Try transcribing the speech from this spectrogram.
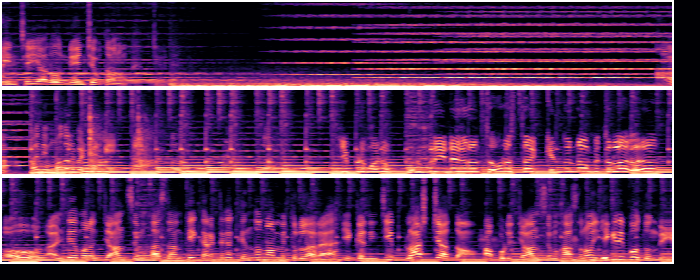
ఏం చెయ్యాలో నేను చెబుతాను. నగరం చౌరస్తా కిందున్నాం మిత్రులారా? ఓ అంటే మనం జాన్ సింహాసనానికి కరెక్ట్గా కింద ఉన్నాం మిత్రులారా? ఇక్కడి నుంచి బ్లాస్ట్ చేద్దాం. అప్పుడు జాన్ సింహాసనం ఎగిరిపోతుంది.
